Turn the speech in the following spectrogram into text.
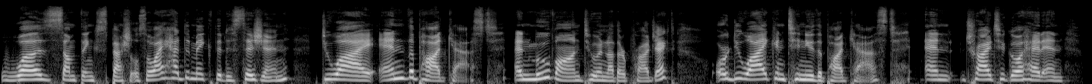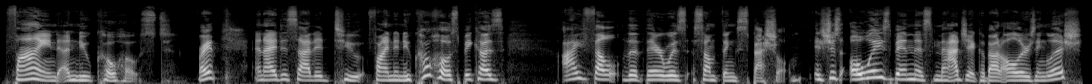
was something special. So I had to make the decision do I end the podcast and move on to another project? Or do I continue the podcast and try to go ahead and find a new co host? Right. And I decided to find a new co host because I felt that there was something special. It's just always been this magic about All Ears English,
